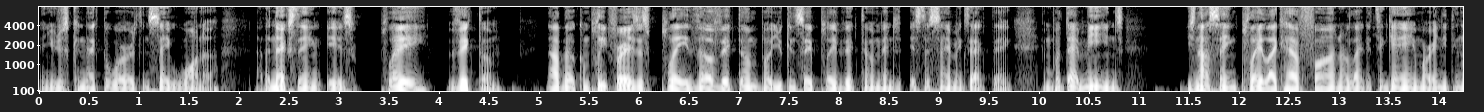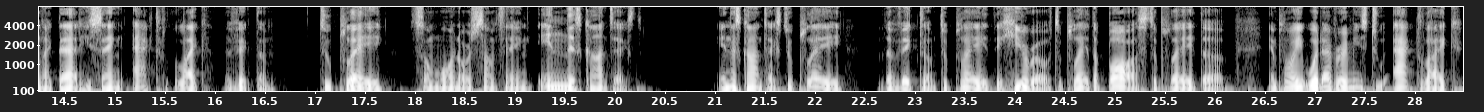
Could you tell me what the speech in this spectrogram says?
and you just connect the words and say wanna. Now the next thing is play victim. Now, the complete phrase is play the victim, but you can say play victim and it's the same exact thing. And what that means, he's not saying play like have fun or like it's a game or anything like that. He's saying act like the victim. To play someone or something in this context, in this context, to play the victim, to play the hero, to play the boss, to play the employee, whatever it means to act like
